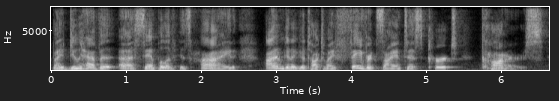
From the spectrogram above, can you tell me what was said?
But I do have a, a sample of his hide. I'm going to go talk to my favorite scientist, Curt Connors.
